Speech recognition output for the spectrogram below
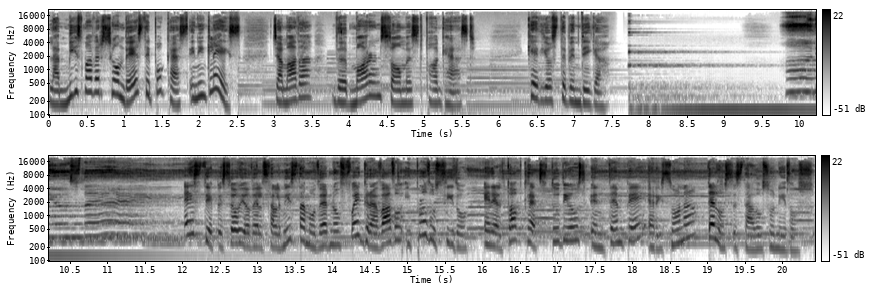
la misma versión de este podcast en inglés, llamada The Modern Psalmist Podcast. Que Dios te bendiga. Este episodio del Salmista Moderno fue grabado y producido en el Top Cat Studios en Tempe, Arizona, de los Estados Unidos.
